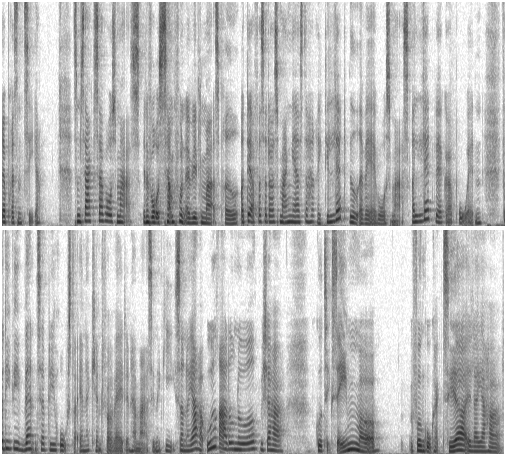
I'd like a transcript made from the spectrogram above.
repræsenterer. Som sagt, så er vores Mars, eller vores samfund er virkelig Mars præget, og derfor så er der også mange af os, der har rigtig let ved at være i vores Mars, og let ved at gøre brug af den, fordi vi er vant til at blive rost og anerkendt for at være i den her Mars-energi. Så når jeg har udrettet noget, hvis jeg har gået til eksamen og fået en god karakter, eller jeg har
